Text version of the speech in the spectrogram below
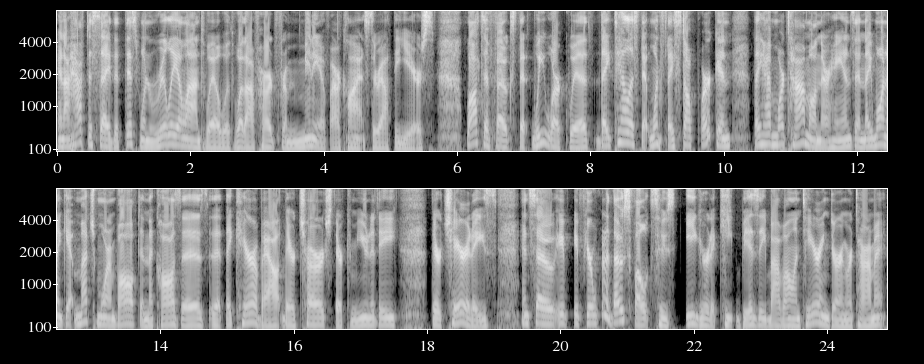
And I have to say that this one really aligns well with what I've heard from many of our clients throughout the years. Lots of folks that we work with, they tell us that once they stop working, they have more time on their hands and they want to get much more involved in the causes that they care about, their church, their community, their charities. And so if, if you're one of those folks who's eager to keep busy by volunteering during retirement,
